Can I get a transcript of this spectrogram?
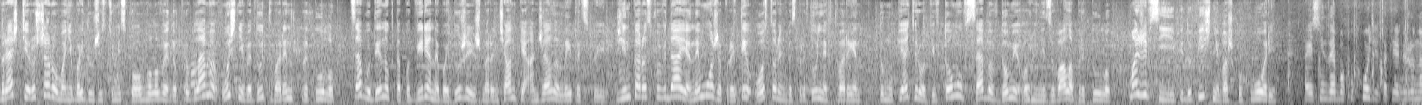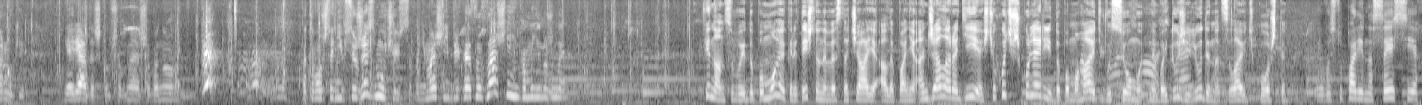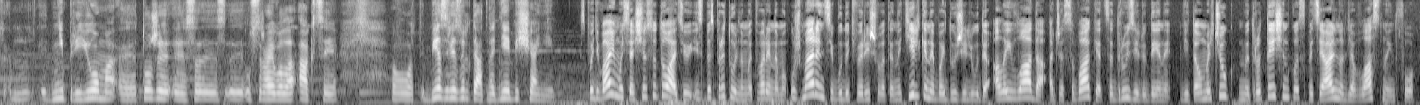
Врешті, розчаровані байдужістю міського голови до проблеми, учні ведуть тварин в притулок. Це будинок та подвір'я небайдужої жмеринчанки Анжели Липецької. Жінка розповідає, не може пройти осторонь безпритульних тварин. Тому 5 років тому в себе в домі організувала притулок. Майже всі її підопічні важкохворі. А если, не дай бог, уходит, так я беру на руки. Я рядышком, чтобы, знаешь, чтобы оно... Потому что они всю жизнь мучаются, понимаешь? Они прекрасно знают, что они никому не нужны. Фінансової допомоги критично не вистачає, але пані Анжела радіє, що хоч школярі допомагають в усьому, небайдужі люди надсилають кошти. Э, Выступали на сессиях, м, дни приема, э, тоже э, с- с- э, устраивала акции. Вот. Безрезультатно, дни обещаний. Сподіваємося, що ситуацію із безпритульними тваринами у жмеринці будуть вирішувати не тільки небайдужі люди, але й влада, адже собаки це друзі людини. Віта Омельчук, Дмитро Тищенко спеціально для власної інфо.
